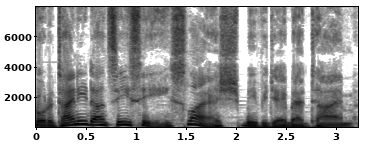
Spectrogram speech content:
Go to tiny.cc slash bvjbedtime.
